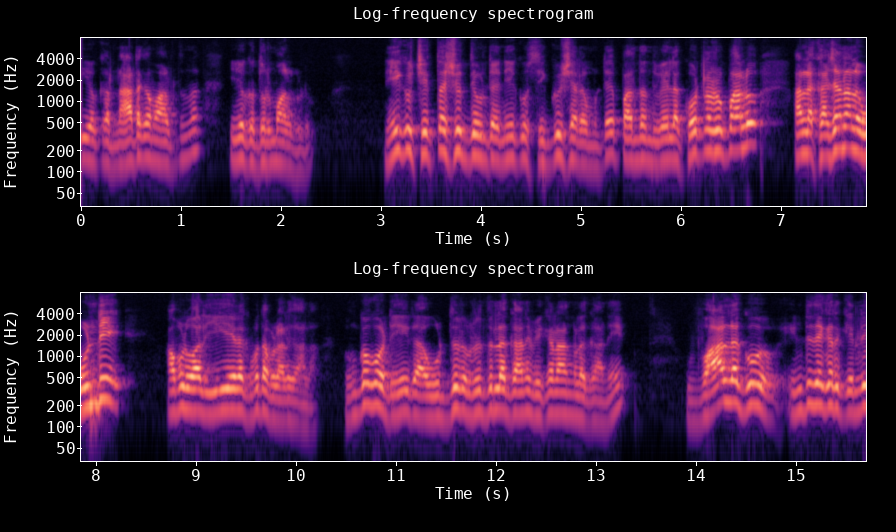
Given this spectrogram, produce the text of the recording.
ఈ యొక్క నాటకం ఆడుతున్న ఈ యొక్క దుర్మార్గుడు. నీకు చిత్తశుద్ధి ఉంటే నీకు సిగ్గుశరం ఉంటే పంతొమ్మిది వేల కోట్ల రూపాయలు అందులో ఖజానాలో ఉండి అప్పుడు వాళ్ళు ఇయ్యలేకపోతే అప్పుడు అడగాల. ఇంకొకటి వృద్ధులు వృద్ధులకు కానీ వికలాంగులకు కానీ వాళ్ళకు ఇంటి దగ్గరికి వెళ్ళి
